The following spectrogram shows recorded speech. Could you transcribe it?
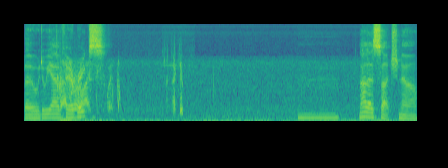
So, do we have air brakes? Thank you. Mm, not as such, no.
